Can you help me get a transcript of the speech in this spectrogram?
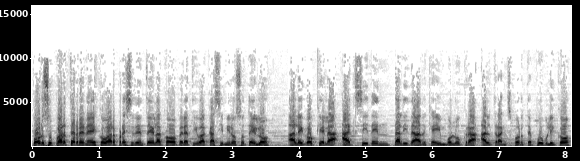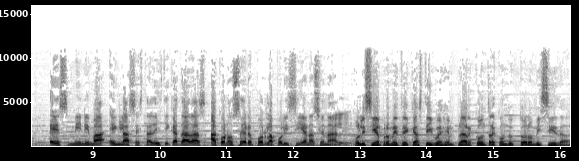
Por su parte, René Escobar, presidente de la cooperativa Casimiro Sotelo, alegó que la accidentalidad que involucra al transporte público es mínima en las estadísticas dadas a conocer por la Policía Nacional. Policía promete castigo ejemplar contra conductor homicida.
